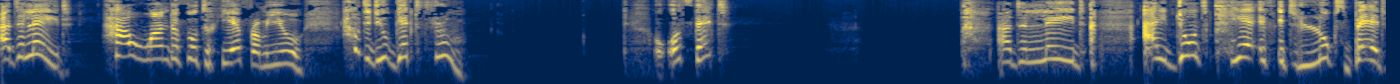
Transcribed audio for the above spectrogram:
Adelaide, how wonderful to hear from you. How did you get through? What's that? Adelaide, I don't care if it looks bad.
